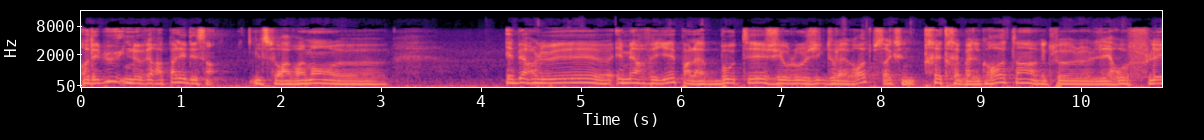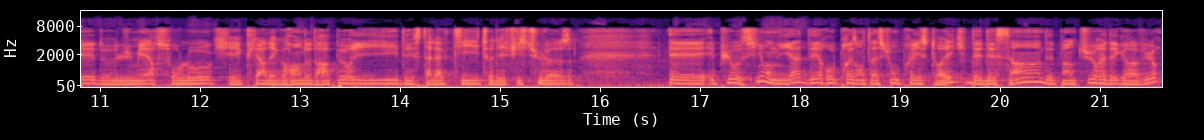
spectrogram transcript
Au début, il ne verra pas les dessins. Il sera vraiment euh, éberlué, euh, émerveillé par la beauté géologique de la grotte. C'est vrai que c'est une très très belle grotte, hein, avec les reflets de lumière sur l'eau qui éclairent des grandes draperies, des stalactites, des fistuleuses. Et, et, puis aussi, on y a des représentations préhistoriques, des dessins, des peintures et des gravures,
